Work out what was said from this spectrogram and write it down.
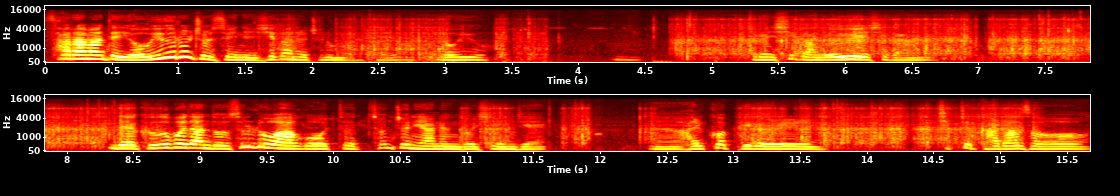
사람한테 여유를 줄 수 있는 시간을 주는 것 같아요. 여유. 음, 그런 시간, 여유의 시간. 근데 그거보다도 슬로우하고 천천히 하는 것이 이제 어, 알커피를 직접 갈아서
